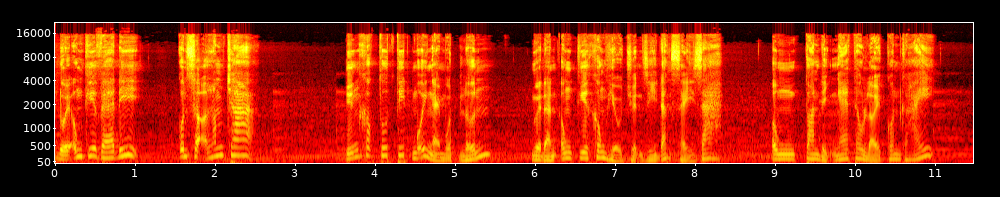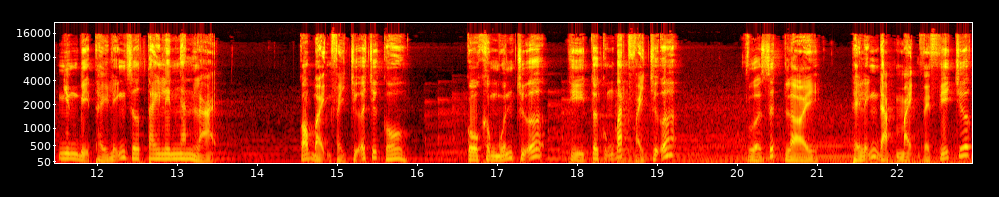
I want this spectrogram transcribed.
đuổi ông kia về đi con sợ lắm cha. Tiếng khóc thút thít mỗi ngày một lớn. Người đàn ông kia không hiểu chuyện gì đang xảy ra. Ông toan định nghe theo lời con gái, Nhưng bị thầy lĩnh giơ tay lên ngăn lại. Có bệnh phải chữa chứ cô. Cô không muốn chữa Thì tôi cũng bắt phải chữa. Vừa dứt lời, Thầy lĩnh đạp mạnh về phía trước,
